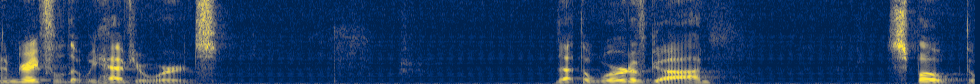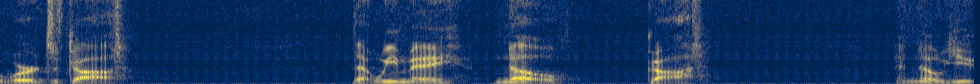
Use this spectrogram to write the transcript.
I'm grateful that we have your words that the Word of God spoke the words of God, that we may know God and know you.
